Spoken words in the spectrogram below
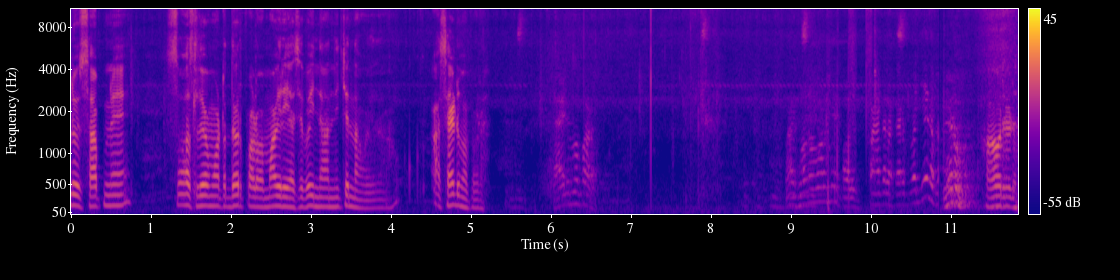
પેલો સાપને શ્વાસ લેવા માટે દર પાડવામાં આવી રહ્યા છે. ભાઈ, ના, નીચે ના હોય. આ સાઈડમાં પડે. હા રેડ.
